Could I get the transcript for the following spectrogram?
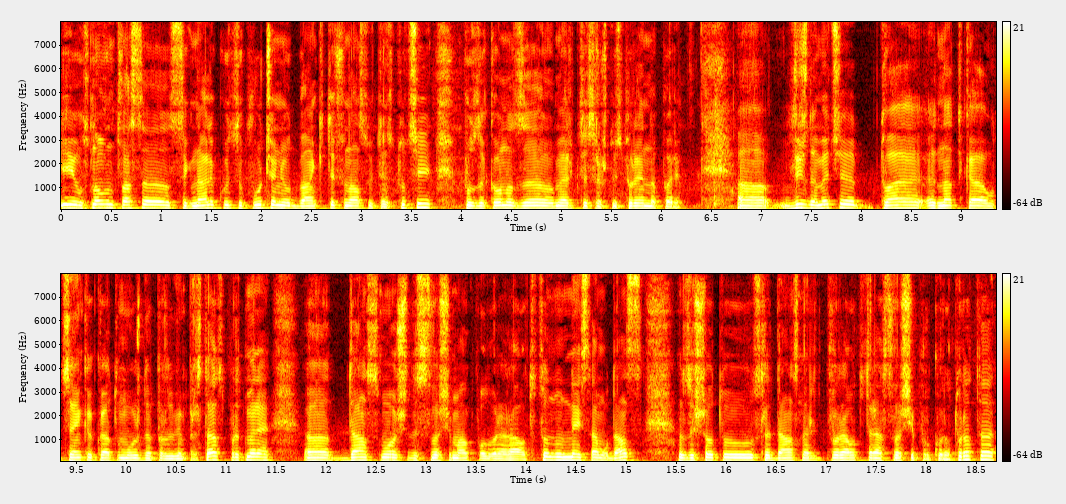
и основно това са сигнали, които са получени от банките, финансовите институции по закона за мерките срещу изпиране на пари. А, виждаме, че това е една така оценка, която може да придобим представа. Според мен Данс можеше да свърши малко по-добре работата, но не само Данс, защото след Данс нали, работа трябва да свърши прокуратурата.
